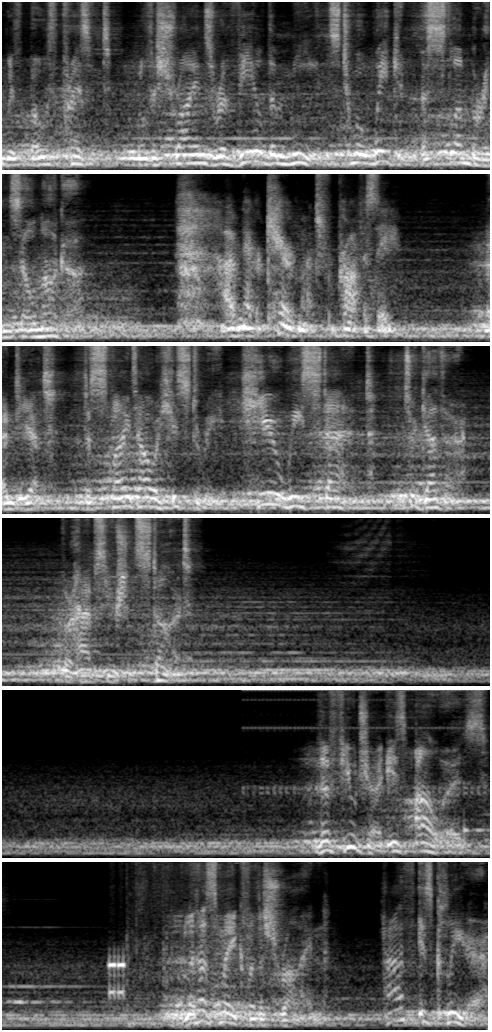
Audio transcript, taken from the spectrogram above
with both present will the shrines reveal the means to awaken the slumbering Xel'Naga. I've never cared much for prophecy. And yet, despite our history, here we stand, together. Perhaps you should start. The future is ours. Let us make for the shrine. Path is clear.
